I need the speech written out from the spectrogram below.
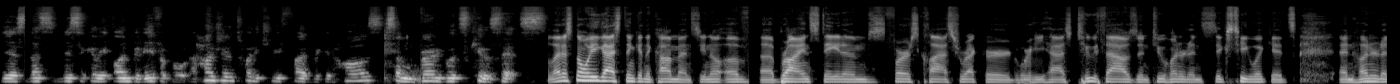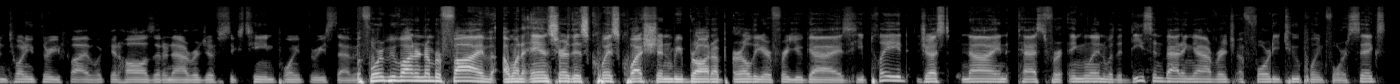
Yes, that's basically unbelievable. 123 five wicket hauls, some very good skill sets. Let us know what you guys think in the comments, you know, of uh, Brian Statham's first class record where he has 2,260 wickets and 123 five wicket hauls at an average of 16.37. Before we move on to number five, I want to answer this quiz question we brought up earlier for you guys. He played just nine tests for England with a decent batting average of 42.46.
